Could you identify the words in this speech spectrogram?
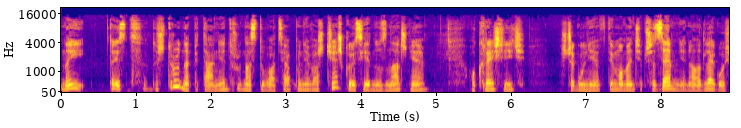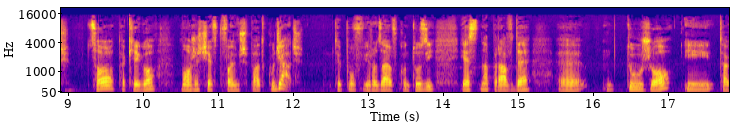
No i to jest dość trudne pytanie, trudna sytuacja, ponieważ ciężko jest jednoznacznie określić, szczególnie w tym momencie przeze mnie na odległość, co takiego może się w Twoim przypadku dziać. Typów i rodzajów kontuzji jest naprawdę e, dużo i ta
